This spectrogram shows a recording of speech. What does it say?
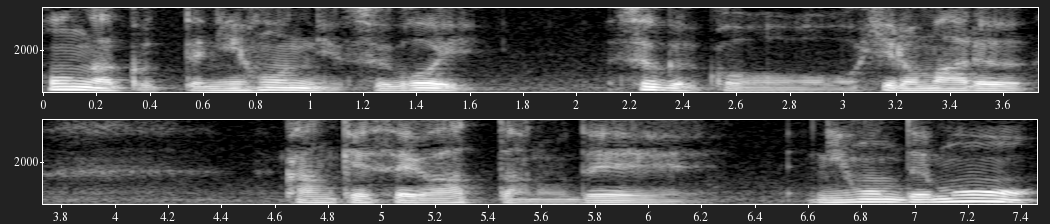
音楽って日本にすごいすぐこう広まる関係性があったので日本でも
